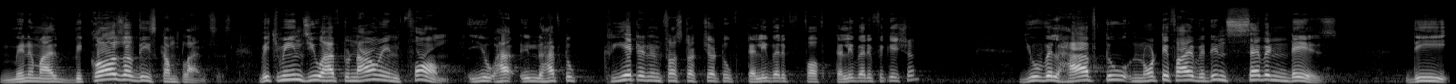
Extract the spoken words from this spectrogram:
minimized because of these compliances? Which means you have to now inform, you have, you have to create an infrastructure to televerif for televerification. You will have to notify within seven days the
